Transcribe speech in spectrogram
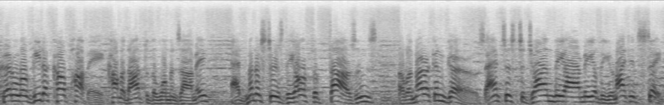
Colonel Ovida Kolpabe, Commandant of the Woman's Army, administers the oath of thousands of American girls anxious to join the Army of the United States.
